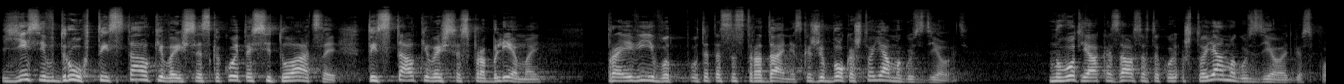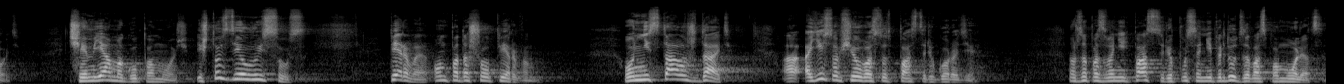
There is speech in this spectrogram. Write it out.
Если вдруг ты сталкиваешься с какой-то ситуацией, ты сталкиваешься с проблемой – прояви вот, вот это сострадание. Скажи, Бог, а что я могу сделать? Ну вот я оказался в такой, что я могу сделать, Господь? Чем я могу помочь? И что сделал Иисус? Первое, Он подошел первым. Он не стал ждать. А, а есть вообще у вас тут пастырь в городе? Нужно позвонить пастырю, пусть они придут за вас помолятся.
